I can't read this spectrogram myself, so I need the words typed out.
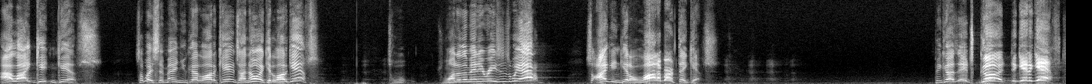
I like getting gifts. Somebody said, Man, you got a lot of kids. I know I get a lot of gifts. One of the many reasons we had them. So I can get a lot of birthday gifts. Because it's good to get a gift.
